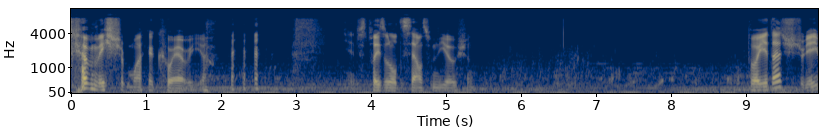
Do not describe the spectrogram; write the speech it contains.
Exclamation mark aquarium. yeah, it just plays all the sounds from the ocean. But yeah, that's yeah,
